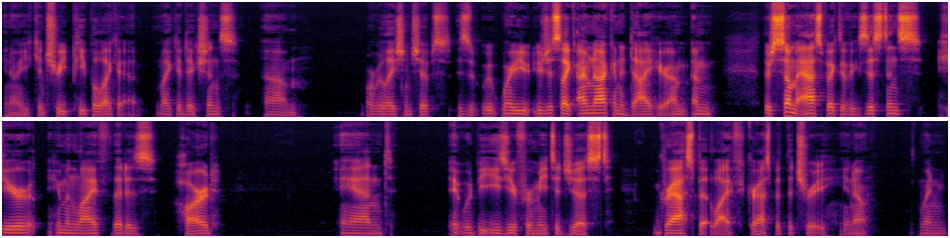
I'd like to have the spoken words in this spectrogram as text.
you know, you can treat people like a, like addictions um, or relationships. Is where you, you're just like, I'm not going to die here. I'm, I'm there's some aspect of existence here, human life, that is hard. And it would be easier for me to just grasp at life, grasp at the tree, you know, when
